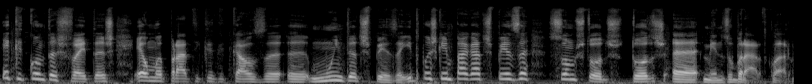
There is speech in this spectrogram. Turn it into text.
É que contas feitas é uma prática que causa uh, muita despesa. E depois quem paga a despesa somos todos, todos, uh, menos o Berardo, claro.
